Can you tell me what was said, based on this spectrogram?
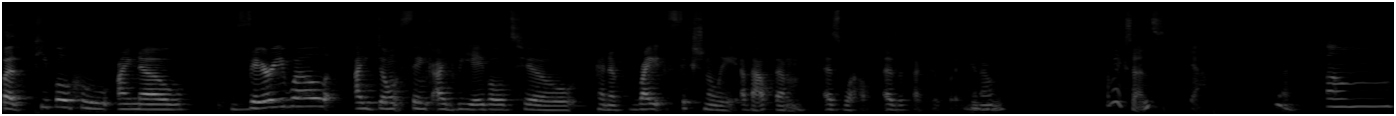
But people who I know very well, I don't think I'd be able to kind of write fictionally about them as well as effectively, you know? Mm-hmm. That makes sense. Yeah. Yeah. Um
